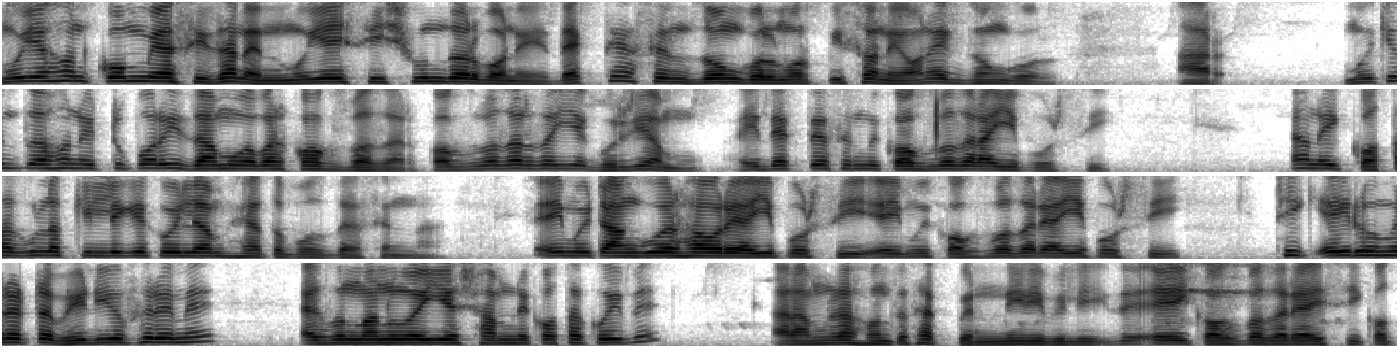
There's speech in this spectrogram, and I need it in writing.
মুই এখন কমে আছি, জানেন? মুই আইছি সুন্দরবনে। দেখতে আছেন জঙ্গল, মোর পিছনে অনেক জঙ্গল। আর মুই কিন্তু এখন একটু পরেই যামু আবার কক্সবাজার। কক্সবাজার যাইয়ে ঘুরিয়ামু এই দেখতে আছেন মুই কক্সবাজার আইয়ে পড়ছি। এখন এই কথাগুলা কি লেগে কইলাম হ্যাঁ তো বুঝতে আছেন না। এই মুই টাঙ্গুয়ার হাওরে আইয়ে পড়ছি, এই মুই কক্সবাজারে আইয়ে পড়ছি। ঠিক এই রকমের একটা ভিডিও ফ্রেমে একজন মানুষ আইয়ে সামনে কথা কইবে, আর আপনারা হনতে থাকবেন নিরিবিলি যে এই কক্সবাজারে আইছি, কত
